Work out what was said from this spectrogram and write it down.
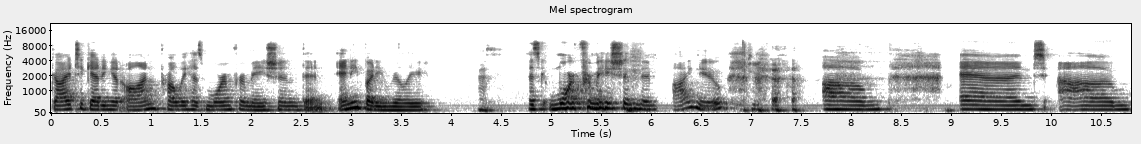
Guide to Getting It On probably has more information than anybody really has got more information than I knew. Um, and um,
